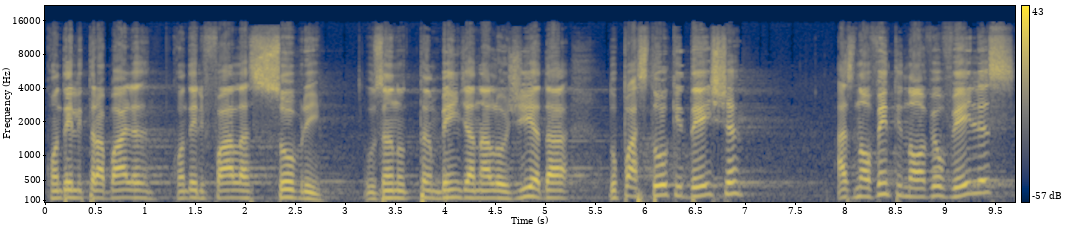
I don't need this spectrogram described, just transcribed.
quando ele trabalha, quando ele fala sobre, usando também de analogia da, do pastor que deixa as 99 ovelhas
